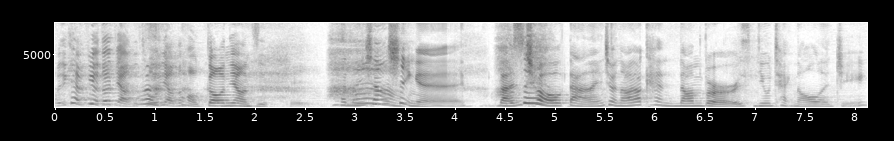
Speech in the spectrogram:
我一看 Phil 都仰着头仰的好高那样子。很难相信哎。篮球打篮球，然后要看 numbers、new technology。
